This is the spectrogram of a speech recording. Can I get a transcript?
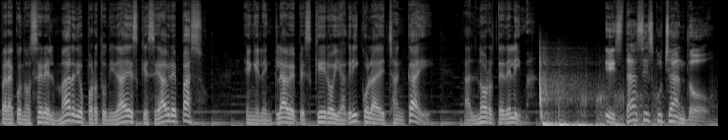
para conocer el mar de oportunidades que se abre paso en el enclave pesquero y agrícola de Chancay, al norte de Lima. Estás escuchando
